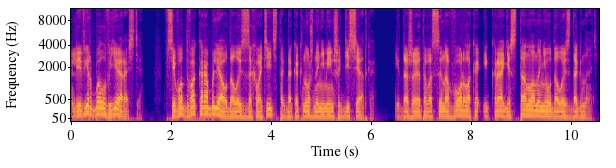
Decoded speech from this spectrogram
Левир был в ярости. Всего два корабля удалось захватить, тогда как нужно не меньше десятка. И даже этого сына Ворлока и Краги Станлана не удалось догнать.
